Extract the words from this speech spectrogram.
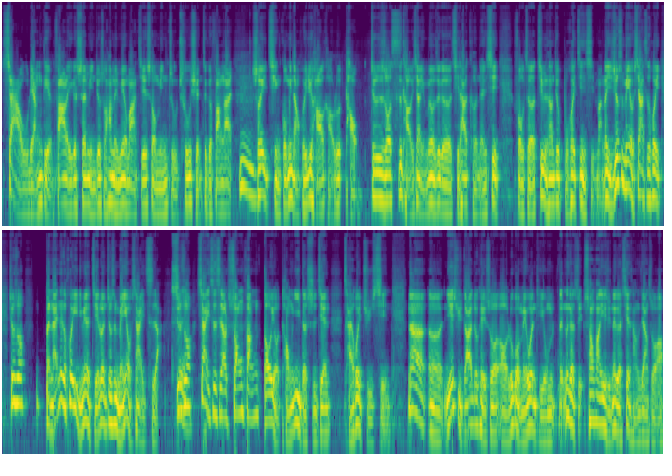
下午两点发了一个声明，就说他们没有办法接受民主初选这个方案，嗯，所以请国民党回去好好讨论讨。就是说，思考一下有没有这个其他可能性，否则基本上就不会进行嘛。那也就是没有下次会议。就是说，本来那个会议里面的结论就是没有下一次啊。就是说，下一次是要双方都有同意的时间才会举行。那呃，也许大家都可以说哦，如果没问题，我们的那个双方也许那个现场是这样说哦，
